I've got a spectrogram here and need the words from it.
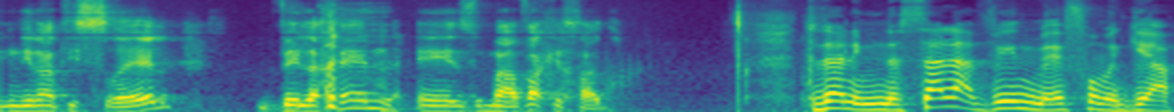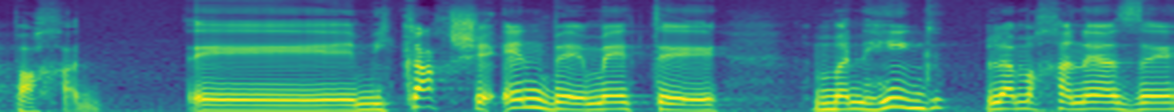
מדינת ישראל ולכן זה מאבק אחד. אתה יודע, אני מנסה להבין מאיפה מגיע הפחד. אה, מכך שאין באמת אה, מנהיג למחנה הזה,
